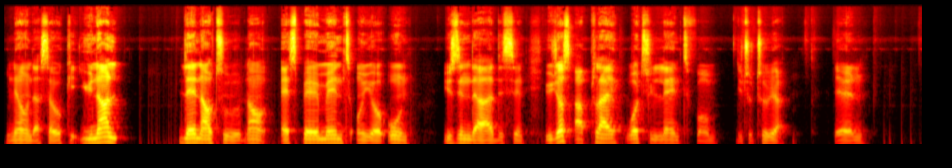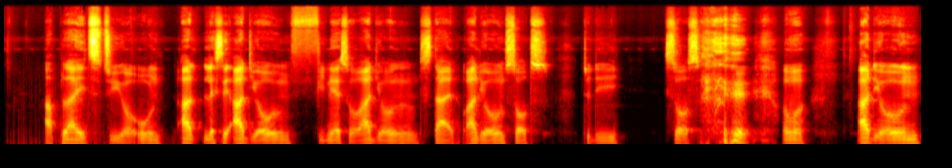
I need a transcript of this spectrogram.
you now understand. Okay, you now learn how to now experiment on your own using that this thing. You just apply what you learned from the tutorial, then apply it to your own. Add, let's say add your own finesse or add your own style or add your own sauce to the sauce. Omo, add your own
